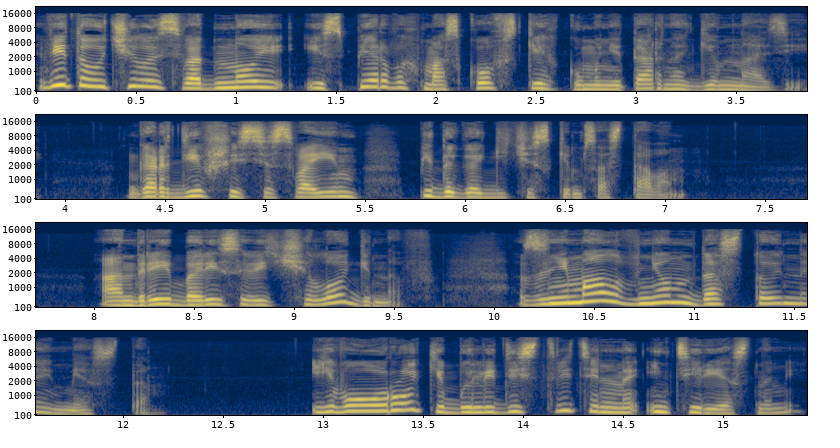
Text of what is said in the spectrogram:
Вита училась в одной из первых московских гуманитарных гимназий, гордившейся своим педагогическим составом. Андрей Борисович Логинов занимал в нем достойное место. Его уроки были действительно интересными,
